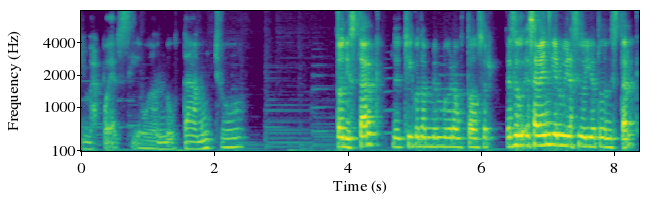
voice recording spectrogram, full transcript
¿Quién más puede haber sido? weón? Me gustaba mucho. Tony Stark, de chico también me hubiera gustado ser. Ese, ese Avenger hubiera sido yo, Tony Stark.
